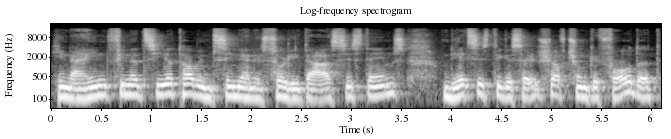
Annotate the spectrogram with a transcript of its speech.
hineinfinanziert haben im Sinne eines Solidarsystems. Und jetzt ist die Gesellschaft schon gefordert,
